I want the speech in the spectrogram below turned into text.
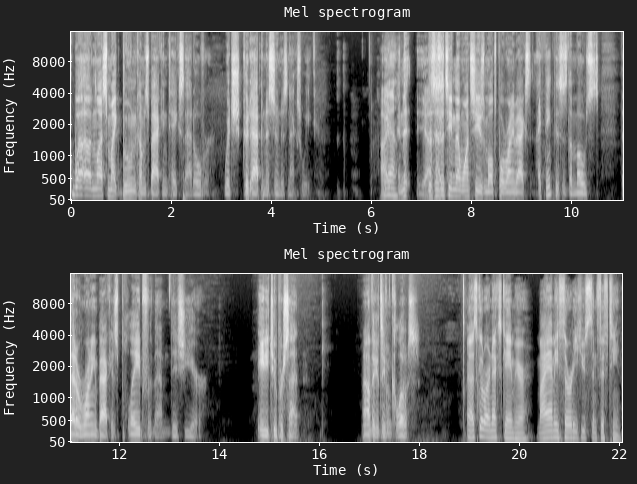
Well, unless Mike Boone comes back and takes that over, which could happen as soon as next week. I- yeah. And th- Yeah, this is I- a team that wants to use multiple running backs. I think this is the most that a running back has played for them this year. 82%. I don't think it's even close. Uh, let's go to our next game here. Miami 30, Houston 15.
